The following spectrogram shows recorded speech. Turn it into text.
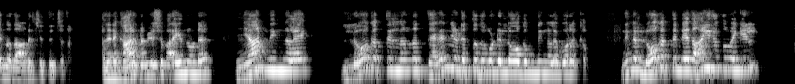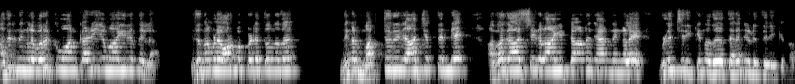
എന്നതാണ് ചിന്തിച്ചത്. അതിന്റെ കാരണം യേശു പറയുന്നുണ്ട് ഞാൻ നിങ്ങളെ ലോകത്തിൽ നിന്ന് തെരഞ്ഞെടുത്തത് കൊണ്ട് ലോകം നിങ്ങളെ വെറുക്കും. നിങ്ങൾ ലോകത്തിന്റെതായിരുന്നുവെങ്കിൽ അതിന് നിങ്ങളെ വെറുക്കുവാൻ കഴിയുമായിരുന്നില്ല. ഇത് നമ്മളെ ഓർമ്മപ്പെടുത്തുന്നത് നിങ്ങൾ മറ്റൊരു രാജ്യത്തിന്റെ അവകാശികളായിട്ടാണ് ഞാൻ നിങ്ങളെ വിളിച്ചിരിക്കുന്നത് തെരഞ്ഞെടുത്തിരിക്കുന്നത്.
